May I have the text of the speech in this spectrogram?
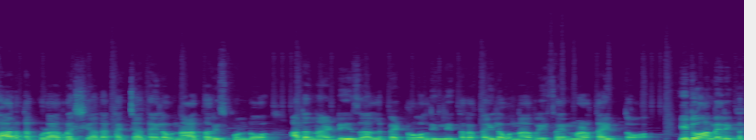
ಭಾರತ ಕೂಡ ರಷ್ಯಾದ ಕಚ್ಚಾ ತೈಲವನ್ನು ತರಿಸ್ಕೊಂಡು ಅದನ್ನು ಡೀಸೆಲ್, ಪೆಟ್ರೋಲ್ ಇನ್ನಿತರ ತೈಲವನ್ನು ರಿಫೈನ್ ಮಾಡ್ತಾ ಇತ್ತು. ಇದು ಅಮೆರಿಕ,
